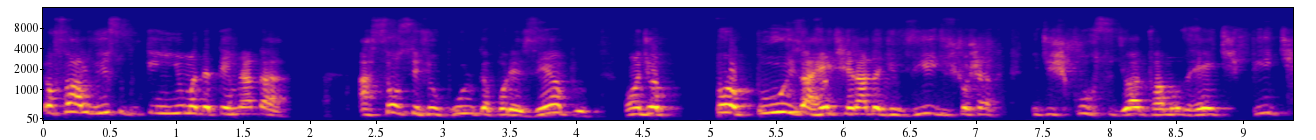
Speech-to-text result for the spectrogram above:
Eu falo isso porque em uma determinada ação civil pública, por exemplo, onde eu propus a retirada de vídeos de discurso de ódio, famoso hate speech,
